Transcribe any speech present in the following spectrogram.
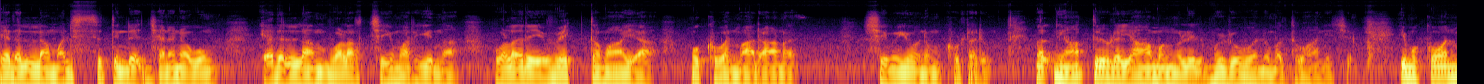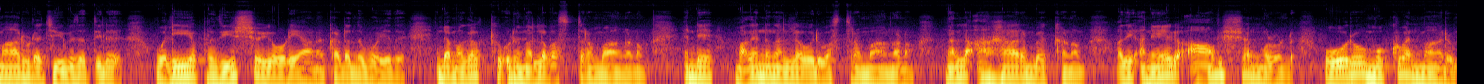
ഏതെല്ലാം മത്സ്യത്തിന്റെ ജനനവും ഏതെല്ലാം വളർച്ചയും അറിയുന്ന വളരെ വ്യക്തമായ മുക്കുവന്മാരാണ് ശിമയോനും കൂട്ടരും. എന്നാൽ യാത്രയുടെ യാമങ്ങളിൽ മുഴുവനും അധ്വാനിച്ച് ഈ മുക്കുവന്മാരുടെ ജീവിതത്തിൽ വലിയ പ്രതീക്ഷയോടെയാണ് കടന്നുപോയത്. എന്റെ മകൾക്ക് ഒരു നല്ല വസ്ത്രം വാങ്ങണം. എന്റെ മകന് നല്ല ഒരു വസ്ത്രം വാങ്ങണം. നല്ല ആഹാരം വെക്കണം. അത് അനേക ആവശ്യങ്ങളുണ്ട്. ഓരോ മുക്കുവന്മാരും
